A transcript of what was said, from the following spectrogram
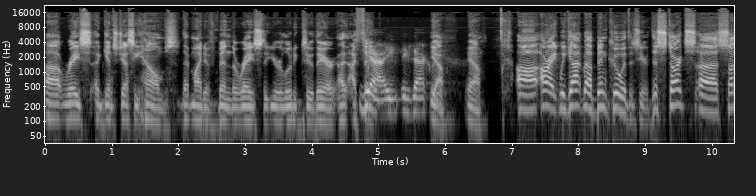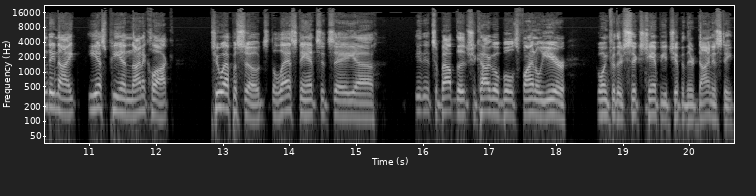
uh, race against Jesse Helms that might have been the race that you're alluding to there. I, I think. Yeah, exactly. Yeah. Yeah. Uh, all right, we got uh, Ben Koo with us here. This starts uh, Sunday night, ESPN, nine o'clock. Two episodes. The Last Dance. It's a. It, it's about the Chicago Bulls' final year, going for their sixth championship in their dynasty.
